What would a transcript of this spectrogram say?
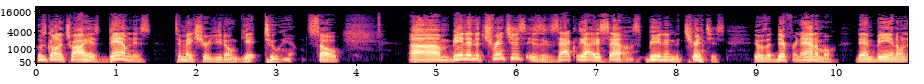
who's going to try his damnness to make sure you don't get to him. So, um, being in the trenches is exactly how it sounds. Being in the trenches, it was a different animal than being on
